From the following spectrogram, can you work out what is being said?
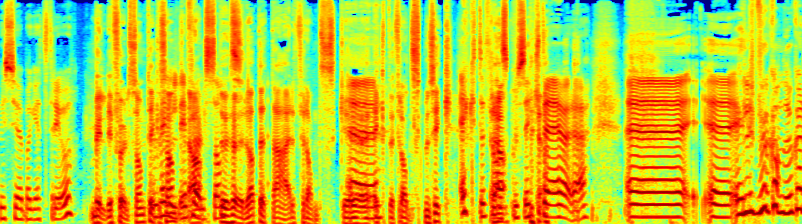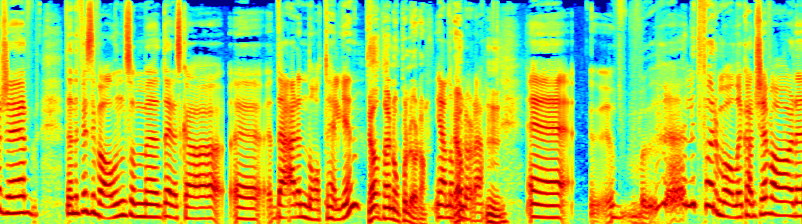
Monsieur Baguette Trio. Veldig følsomt, ikke sant? Veldig følsomt. Ja, du hører at dette er fransk, eh, Eh. ekte fransk musikk. Ekte fransk Ja. musikk, det hører jeg. Eh, eh, jeg lurer på, kan du kanskje Denne festivalen som dere skal eh, det Er det nå til helgen? Ja, det er nå på lørdag. Ja, nå på lørdag. Mm. Eh, litt formålet, kanskje? Hva, det,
